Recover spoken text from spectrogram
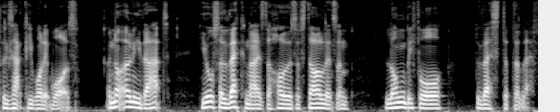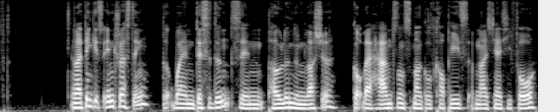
for exactly what it was. And not only that, he also recognised the horrors of Stalinism long before the rest of the left. And I think it's interesting that when dissidents in Poland and Russia got their hands on smuggled copies of 1984,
